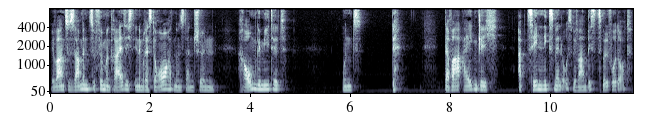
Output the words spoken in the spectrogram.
Wir waren zusammen zu 35 in einem Restaurant, hatten uns dann einen schönen Raum gemietet und da war eigentlich ab 10 nichts mehr los. Wir waren bis 12 Uhr dort.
